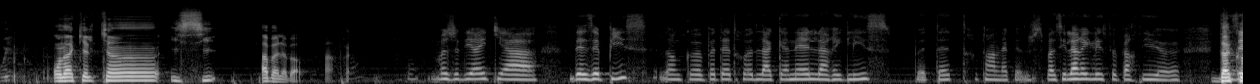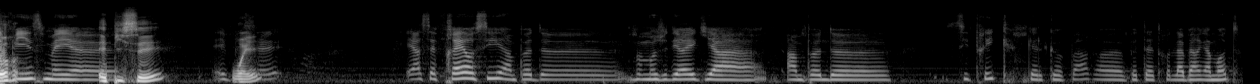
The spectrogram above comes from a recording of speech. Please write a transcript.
Oui. On a quelqu'un ici. Ah bah là-bas. Après. Moi, je dirais qu'il y a des épices, donc euh, peut-être de la cannelle, la réglisse, peut-être. Enfin, la, je sais pas si la réglisse fait partie euh, des épices, mais. Euh, épicé. épicé. Oui. Et assez frais aussi, un peu de. Moi, je dirais qu'il y a un peu de citrique quelque part, euh, peut-être de la bergamote.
